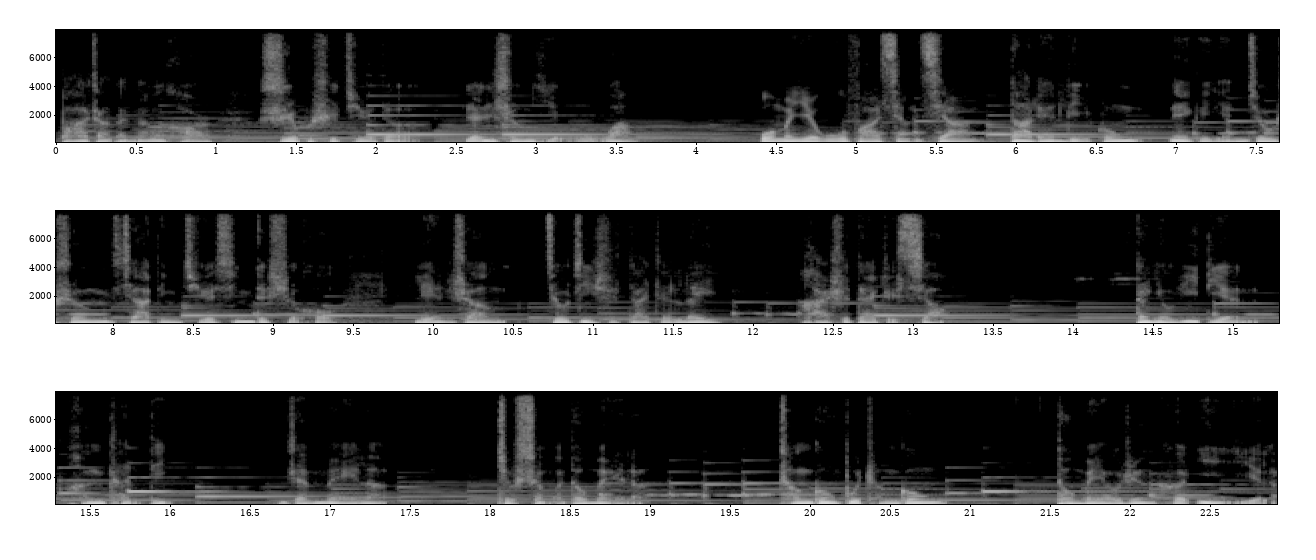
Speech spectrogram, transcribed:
巴掌的男孩是不是觉得人生已无望。我们也无法想象大连理工那个研究生下定决心的时候，脸上究竟是带着泪，还是带着笑。但有一点很肯定，人没了，就什么都没了，成功不成功，都没有任何意义了。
